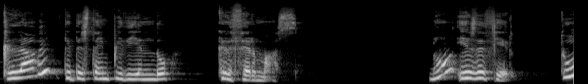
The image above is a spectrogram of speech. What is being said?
clave que te está impidiendo crecer más. ¿No? Y es decir, tú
